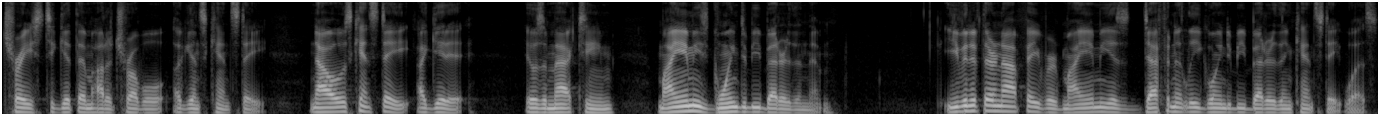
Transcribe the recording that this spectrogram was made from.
Trayce to get them out of trouble against Kent State. Now it was Kent State, I get it. It was a MAC team. Miami's going to be better than them. Even if they're not favored, Miami is definitely going to be better than Kent State was.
